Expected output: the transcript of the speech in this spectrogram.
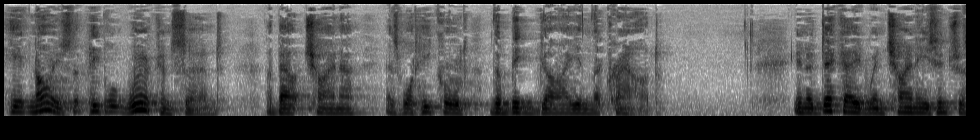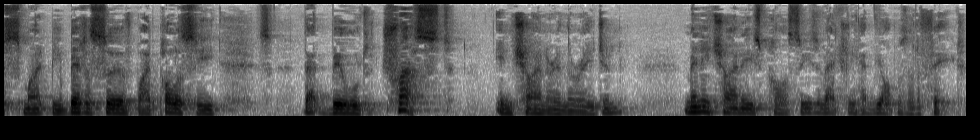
he acknowledged that people were concerned about China as what he called the big guy in the crowd. In a decade when Chinese interests might be better served by policies that build trust in China in the region, many Chinese policies have actually had the opposite effect.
